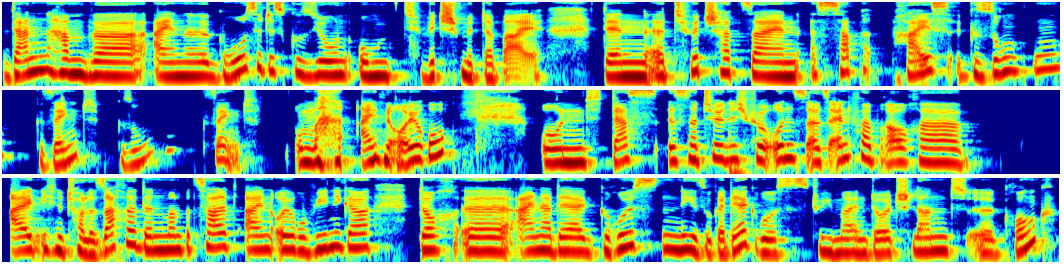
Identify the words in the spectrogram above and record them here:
Dann haben wir eine große Diskussion um Twitch mit dabei. Denn äh, Twitch hat seinen Subpreis gesunken, gesenkt, gesunken, gesenkt um ein Euro. Und das ist natürlich für uns als Endverbraucher eigentlich eine tolle Sache, denn man bezahlt ein Euro weniger. Doch äh, einer der größten, nee, sogar der größte Streamer in Deutschland, äh, Gronk,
